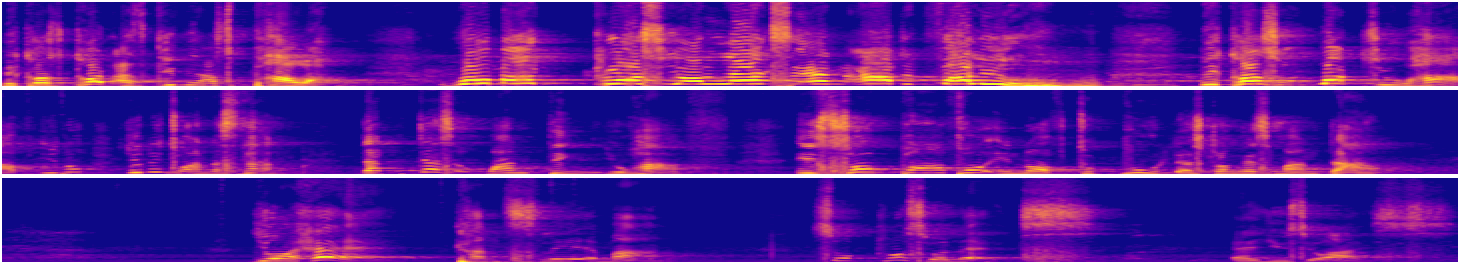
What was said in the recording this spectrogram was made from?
Because God has given us power. Woman, close your legs and add value. Because what you have, you know, you need to understand that just one thing you have is so powerful enough to pull the strongest man down. Your hair can slay a man. So close your legs and use your eyes.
